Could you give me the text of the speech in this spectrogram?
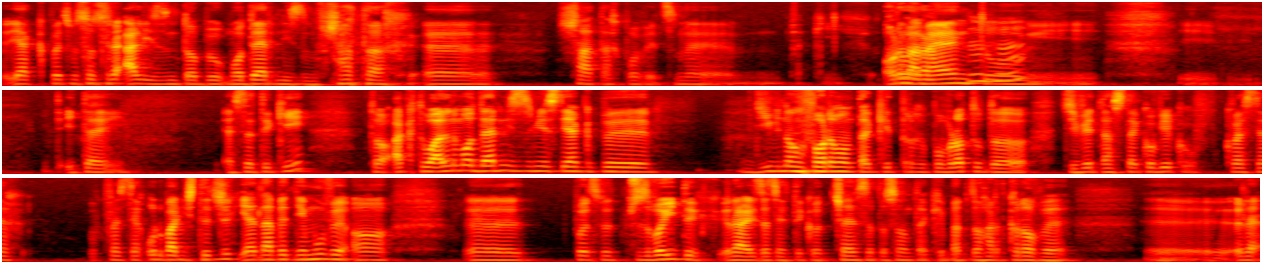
jak powiedzmy socrealizm to był modernizm w szatach, y, szatach powiedzmy takich ornamentu Mhm. i, i, i tej estetyki, to aktualny modernizm jest jakby dziwną formą takiej trochę powrotu do XIX wieku w kwestiach, w kwestiach urbanistycznych. Ja nawet nie mówię o e, powiedzmy przyzwoitych realizacjach, tylko często to są takie bardzo hardkorowe re,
